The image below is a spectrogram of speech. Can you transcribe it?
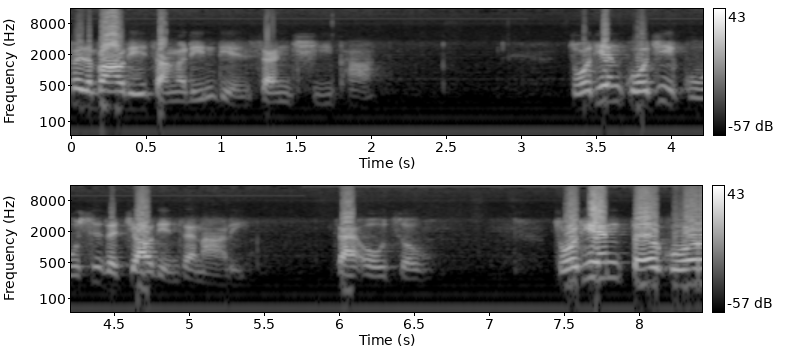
费城半导体涨了零点三七趴。昨天国际股市的焦点在哪里？在欧洲。昨天德国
